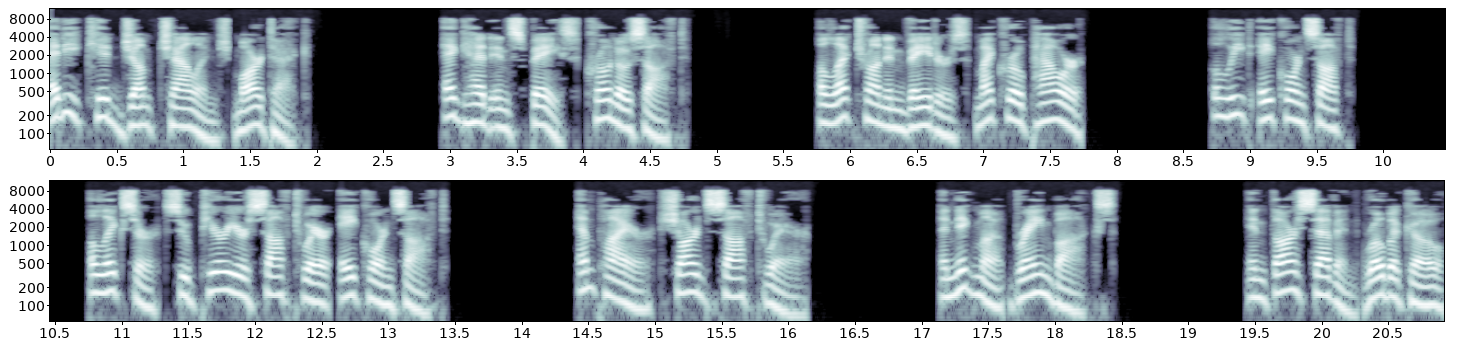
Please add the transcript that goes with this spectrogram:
Eddie Kidd Jump Challenge Martech. Egghead in Space Chronosoft. Electron Invaders Micro Power. Elite Acornsoft. Elixir Superior Software Acornsoft. Empire Shards Software. Enigma Brainbox. Enthar 7 Robico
